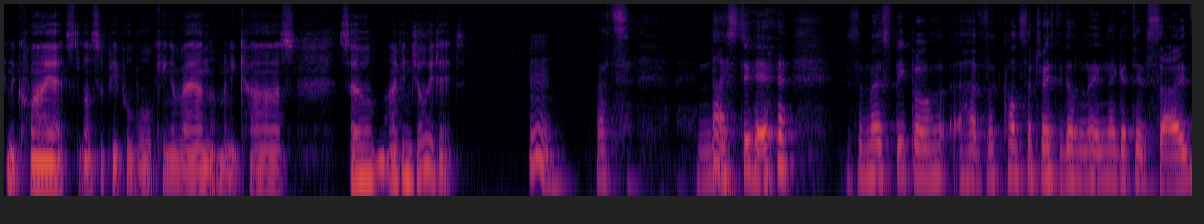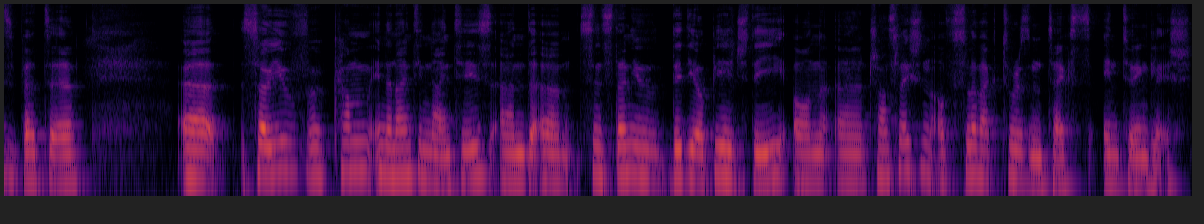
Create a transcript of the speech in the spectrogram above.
Kind of quiet, lots of people walking around, not many cars. So I've enjoyed it. Hmm, that's nice to hear. So most people have concentrated on the negative sides, but uh, uh, so you've uh, come in the 1990s, and um, since then you did your PhD on uh, translation of Slovak tourism texts into English.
